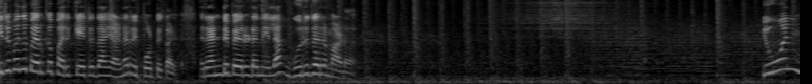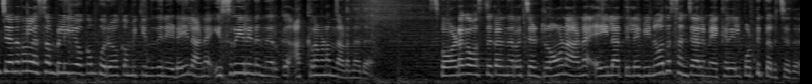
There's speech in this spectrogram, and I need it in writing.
ഇരുപത് പേർക്ക് പരിക്കേറ്റതായാണ് റിപ്പോർട്ടുകൾ. രണ്ടു പേരുടെ നില ഗുരുതരമാണ്. യു എൻ ജനറൽ അസംബ്ലി യോഗം പുരോഗമിക്കുന്നതിനിടയിലാണ് ഇസ്രയേലിന് നേർക്ക് ആക്രമണം നടന്നത്. സ്ഫോടക വസ്തുക്കൾ നിറച്ച ഡ്രോണാണ് എയ്ലാത്തിലെ വിനോദസഞ്ചാര മേഖലയിൽ പൊട്ടിത്തെറിച്ചത്.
